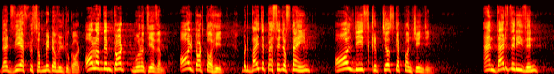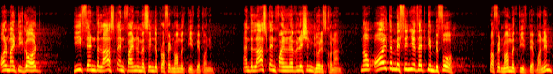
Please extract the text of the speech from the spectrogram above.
that we have to submit our will to God. All of them taught monotheism. All taught Tawheed. But by the passage of time, all these scriptures kept on changing. And that's the reason Almighty God, He sent the last and final messenger, Prophet Muhammad, peace be upon him. And the last and final revelation, glorious Quran. Now, all the messengers that came before Prophet Muhammad, peace be upon him,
